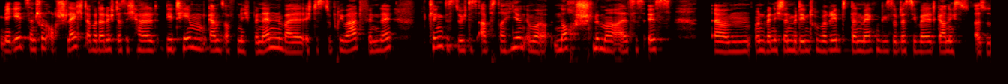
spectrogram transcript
mir geht's dann schon auch schlecht, aber dadurch, dass ich halt die Themen ganz oft nicht benenne, weil ich das zu privat finde, klingt es durch das Abstrahieren immer noch schlimmer, als es ist. Ähm, und wenn ich dann mit denen drüber rede, dann merken die so, dass die Welt gar nicht, also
